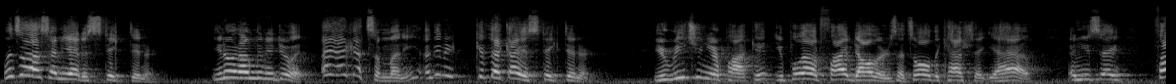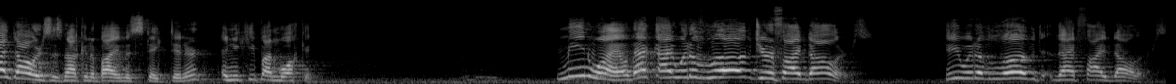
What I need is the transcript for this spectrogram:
When's the last time he had a steak dinner? You know what? I'm going to do it. I, I got some money. I'm going to give that guy a steak dinner. You reach in your pocket, you pull out $5, that's all the cash that you have, and you say, $5 is not going to buy him a steak dinner, and you keep on walking. Meanwhile, that guy would have loved your $5. He would have loved that $5.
